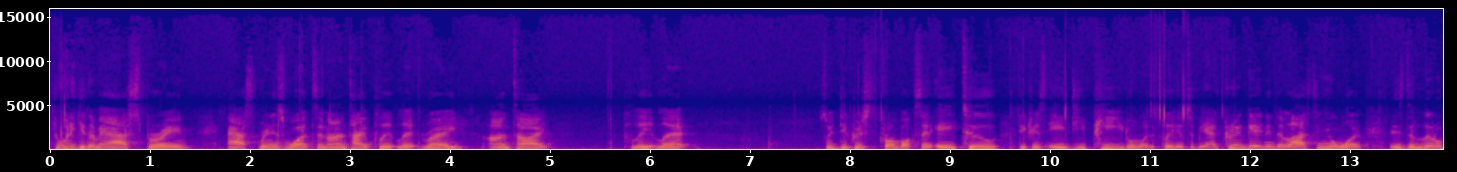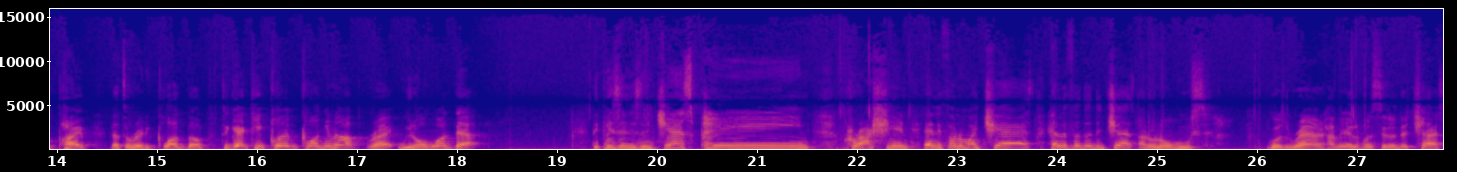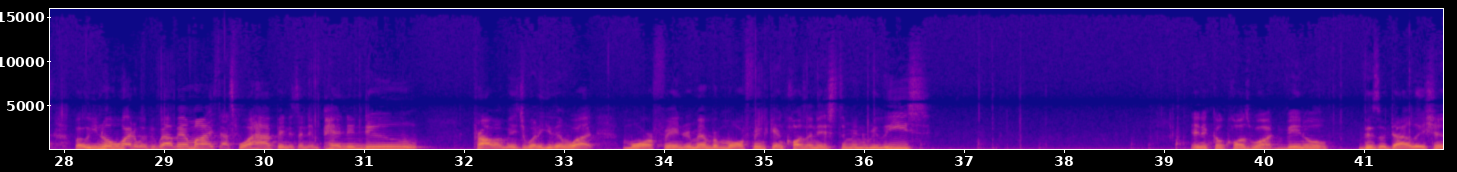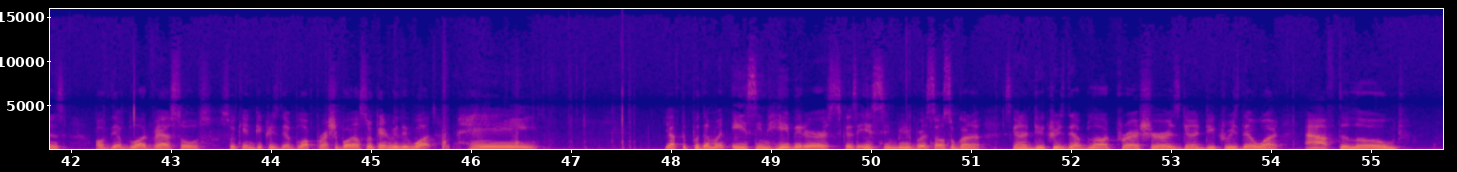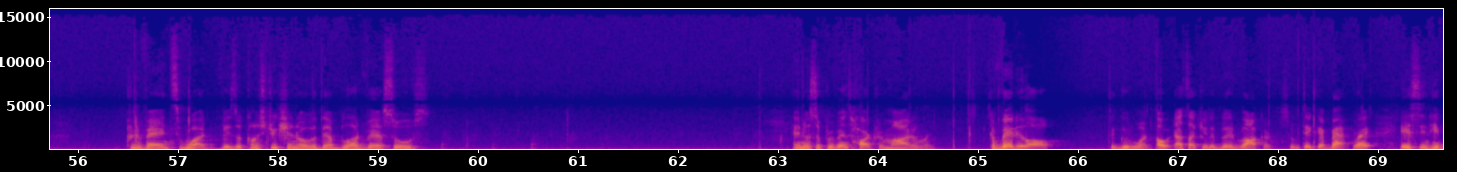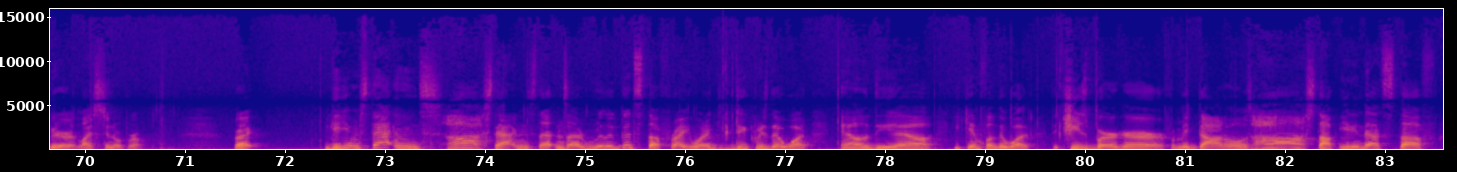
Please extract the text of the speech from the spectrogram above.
You want to give them aspirin. Aspirin is what? It's an antiplatelet, right? Antiplatelet. So decrease thromboxane A2, decrease ADP. You don't want the platelets to be aggregating. The last thing you want is the little pipe that's already clogged up to get keep clogging up, right? We don't want that. The patient is in chest pain, crushing, elephant on my chest, elephant on the chest. I don't know who goes around having elephants sit on their chest, but you know what? When people have MIs, that's what happens. It's an impending doom. Problem is, you want to give them what? Morphine. Remember, morphine can cause an histamine release, and it can cause what? Venal vasodilations of their blood vessels, so it can decrease their blood pressure, but also can relieve what? Pain. You have to put them on ACE inhibitors because ACE inhibitors also gonna it's gonna decrease their blood pressure. It's gonna decrease their what afterload. Prevents what vasoconstriction over their blood vessels. And also prevents heart remodeling. Carvedilol, it's a good one. Oh, that's actually the beta blocker, so we take that back, right? ACE inhibitor, lisinopril, right? You can give them statins. Ah, statins. Statins are really good stuff, right? You want to decrease their what? LDL. You came from the what? The cheeseburger from McDonald's. Ah, stop eating that stuff.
